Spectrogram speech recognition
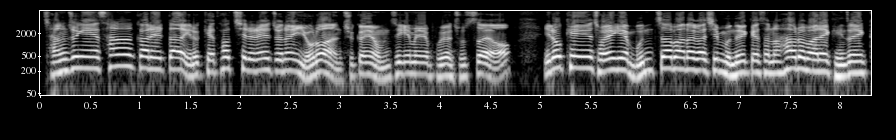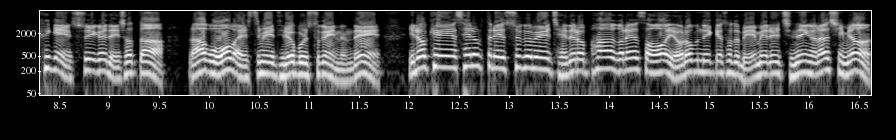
장중에 상한가를 딱 이렇게 터치를 해주는 이러한 주가의 움직임을 보여줬어요. 이렇게 저에게 문자 받아가신 분들께서는 하루 만에 굉장히 크게 수익을 내셨다라고 말씀을 드려볼 수가 있는데 이렇게 세력들의 수급을 제대로 파악을 해서 여러분들께서도 매매를 진행을 하시면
